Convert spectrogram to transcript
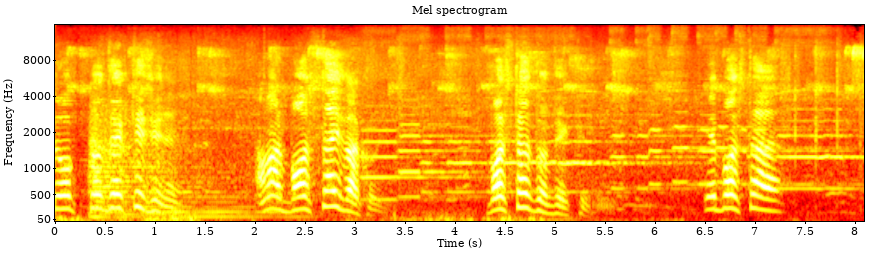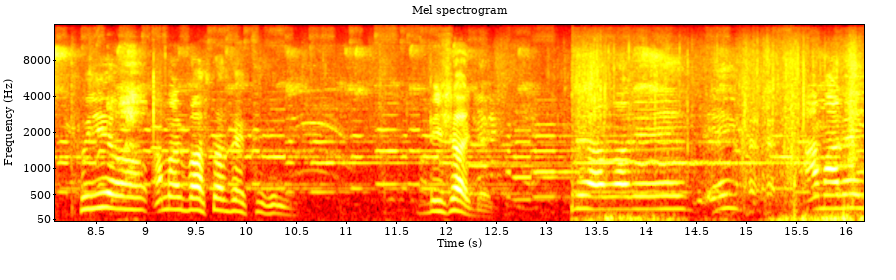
লোক তো দেখতেছি না আমার বস্তাই বা করি বস্তা তো দেখতেছি এই বস্তা শুয়েও আমার বস্তা দেখতেছি না বিষয় আমার এই- এই আমার এই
